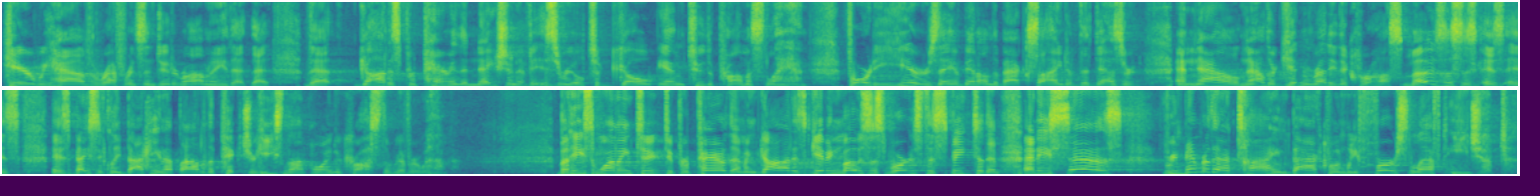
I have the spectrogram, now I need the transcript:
Here we have a reference in Deuteronomy that, that, that God is preparing the nation of Israel to go into the promised land. 40 years they have been on the backside of the desert, and now, now they're getting ready to cross. Moses is, is, is, is basically backing up out of the picture. He's not going to cross the river with them. But he's wanting to, to prepare them, and God is giving Moses words to speak to them. And he says, Remember that time back when we first left Egypt?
